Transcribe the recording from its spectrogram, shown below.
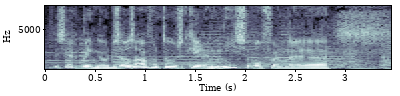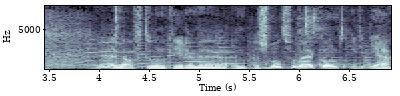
het is echt bingo. Dus als af en toe eens een keer een nies of een... ja, en af en toe een keer een, eh, een, een snot voorbij komt. Ik, ja,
